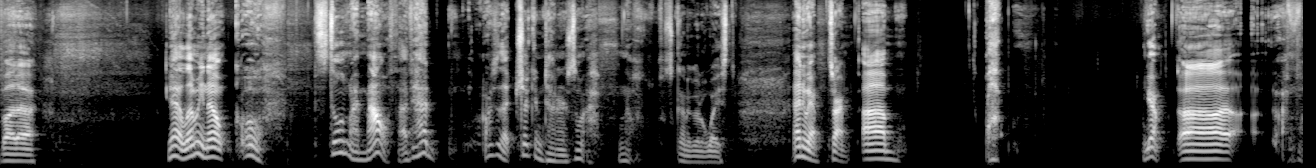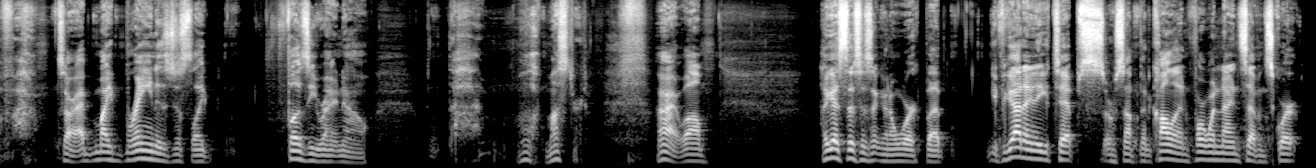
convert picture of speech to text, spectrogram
But uh, yeah, let me know. Oh, it's still in my mouth. I've had where's that chicken tender? Some no, it's gonna go to waste. Anyway, sorry. Um, yeah. Uh, sorry, my brain is just like fuzzy right now. Ugh, mustard. All right, well, I guess this isn't going to work, but if you got any tips or something, call in 4197 Squirt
